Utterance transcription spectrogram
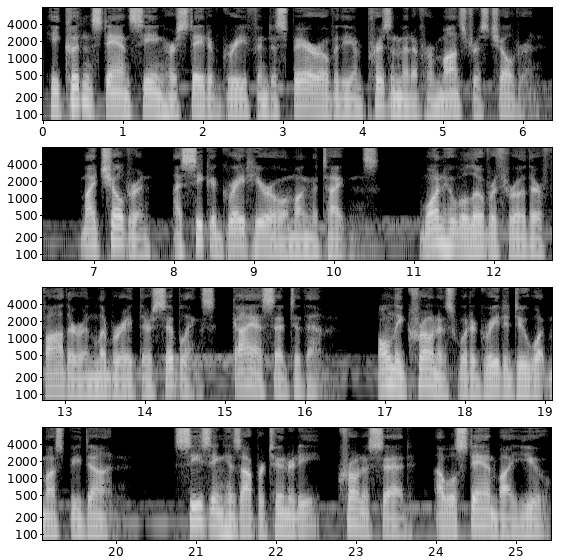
He couldn't stand seeing her state of grief and despair over the imprisonment of her monstrous children. My children, I seek a great hero among the Titans. One who will overthrow their father and liberate their siblings, Gaia said to them. Only Cronus would agree to do what must be done. Seizing his opportunity, Cronus said, I will stand by you,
